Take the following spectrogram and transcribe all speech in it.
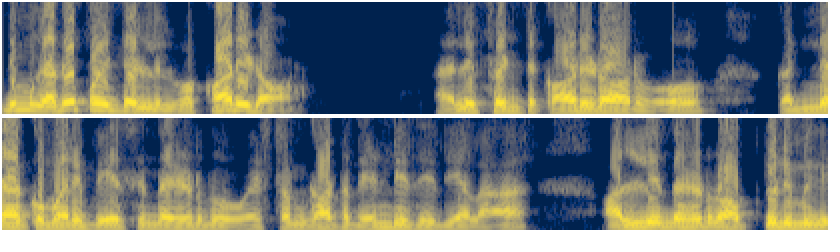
ನಿಮ್ಗೆ ಅದೇ ಪಾಯಿಂಟ್ ಹೇಳಿಲ್ವಾ? ಕಾರಿಡಾರ್ ಎಲಿಫೆಂಟ್ ಕಾರಿಡಾರು ಕನ್ಯಾಕುಮಾರಿ ಬೇಸಿಂದ ಹಿಡಿದು ವೆಸ್ಟರ್ನ್ ಘಾಟದ ಎಂಡ್ ಇದೆಯಲ್ಲ ಅಲ್ಲಿಂದ ಹಿಡಿದು ಅಪ್ ಟು ನಿಮಗೆ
